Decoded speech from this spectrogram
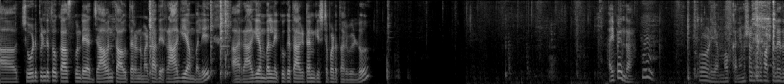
ఆ చోడిపిండితో కాసుకుంటే ఆ జావని తాగుతారనమాట అదే రాగి అంబలి. ఆ రాగి అంబలిని ఎక్కువగా తాగటానికి ఇష్టపడతారు వీళ్ళు. అయిపోయిందా? ఓడి అమ్మ ఒక్క నిమిషం కూడా పట్టలేదు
